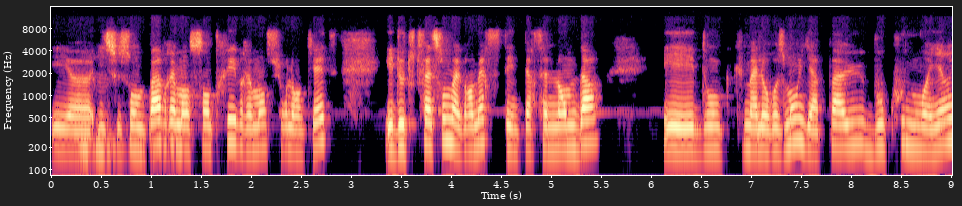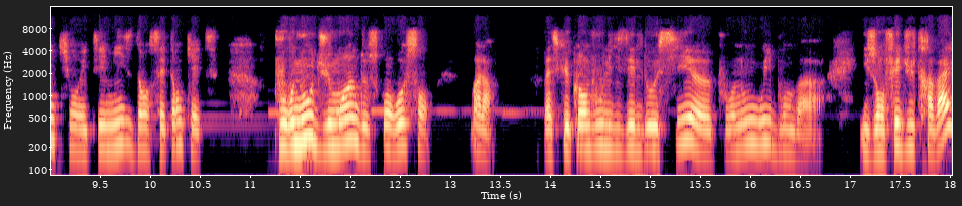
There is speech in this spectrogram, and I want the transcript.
et euh, ils ne se sont pas vraiment centrés vraiment sur l'enquête. Et de toute façon, ma grand-mère, c'était une personne lambda, et donc malheureusement, il n'y a pas eu beaucoup de moyens qui ont été mis dans cette enquête pour nous, du moins, de ce qu'on ressent. Voilà. Parce que quand vous lisez le dossier, euh, pour nous, oui, bon, bah, ils ont fait du travail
